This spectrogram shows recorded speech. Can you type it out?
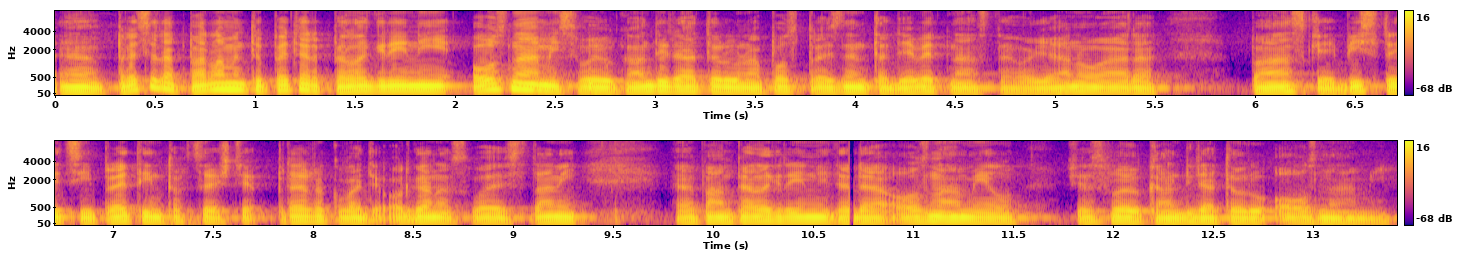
E, predseda parlamentu Peter Pellegrini oznámi svoju kandidatúru na post prezidenta 19. januára Pánskej Bystrici. Predtým to chce ešte prerokovať orgánu svojej strany. E, pán Pellegrini teda oznámil, že svoju kandidatúru oznámi. E,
